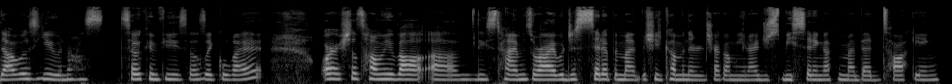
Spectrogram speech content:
That was you. And I was so confused. I was like, what? Or she'll tell me about um, these times where I would just sit up in my, she'd come in there to check on me and I'd just be sitting up in my bed talking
